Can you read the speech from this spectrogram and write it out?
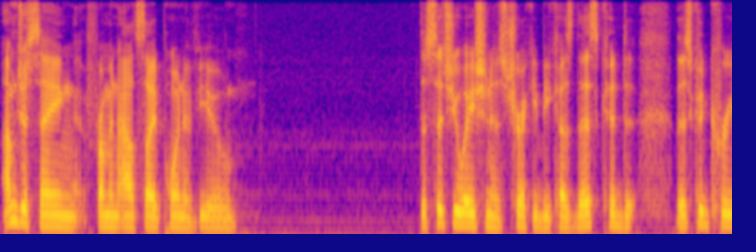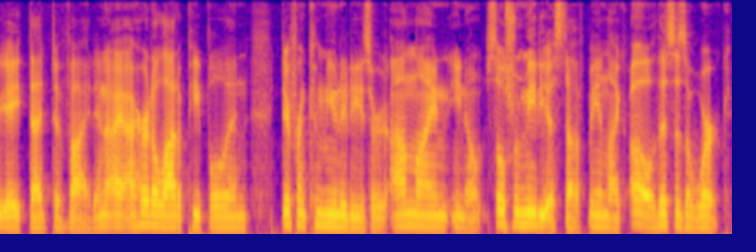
I'm just saying from an outside point of view, the situation is tricky because this could this could create that divide. And I, I heard a lot of people in different communities or online, you know, social media stuff being like, oh, this is a work.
